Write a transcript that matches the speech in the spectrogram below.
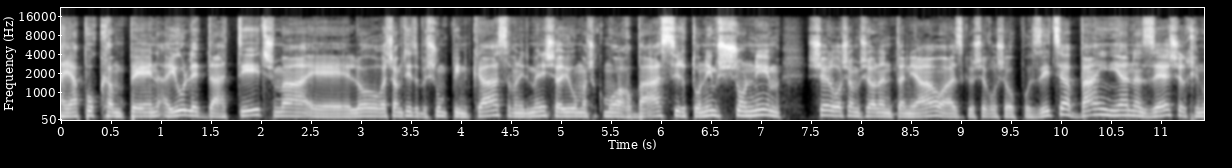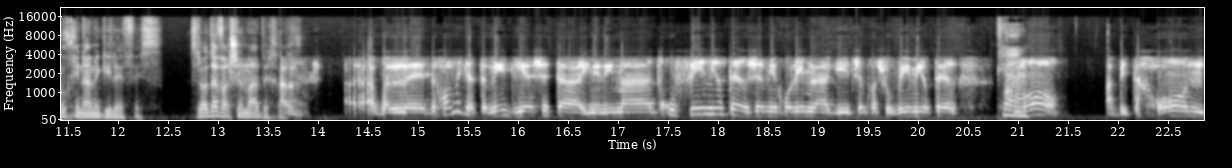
היה פה קמפיין, היו לדעתי, תשמע, אה, לא רשמתי את זה בשום פנקס, אבל נדמה לי שהיו משהו כמו ארבעה סרטונים שונים של ראש הממשלה נתניהו, אז כיושב ראש האופוזיציה, בעניין הזה של חינוך חינם מגיל אפס. זה לא דבר של מה בכך. אבל uh, בכל מקרה, תמיד יש את העניינים הדחופים יותר שהם יכולים להגיד, שהם חשובים יותר, כן. כמו הביטחון,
